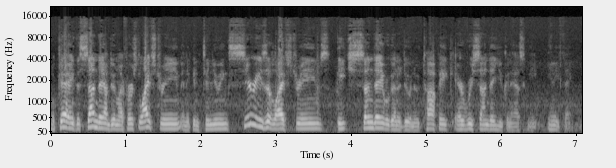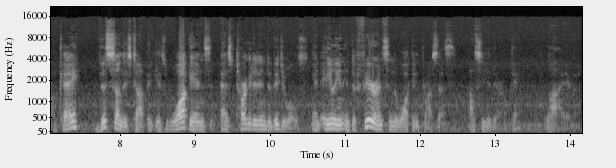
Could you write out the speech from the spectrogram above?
Okay, this Sunday I'm doing my first live stream in a continuing series of live streams. Each Sunday we're going to do a new topic. Every Sunday you can ask me anything, okay? This Sunday's topic is walk-ins as targeted individuals and alien interference in the walk-in process. I'll see you there, okay? Live.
